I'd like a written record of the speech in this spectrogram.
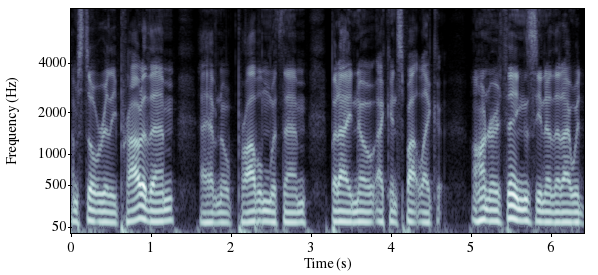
I'm still really proud of them. I have no problem with them, but I know I can spot like a hundred things, you know, that I would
